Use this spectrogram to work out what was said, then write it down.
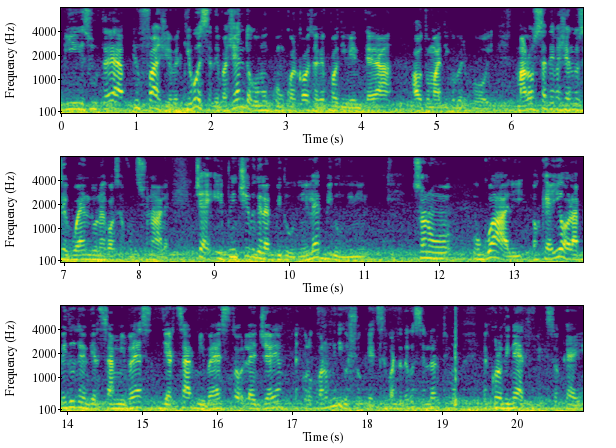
vi risulterà più facile perché voi state facendo comunque un qualcosa che poi diventerà automatico per voi, ma lo state facendo seguendo una cosa funzionale. Cioè, il principio delle abitudini, le abitudini sono uguali, ok? Io ho l'abitudine di alzarmi presto, di alzarmi presto, leggere, eccolo qua, non vi dico sciocchezze, guardate, questo è l'ultimo, è quello di Netflix, ok?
